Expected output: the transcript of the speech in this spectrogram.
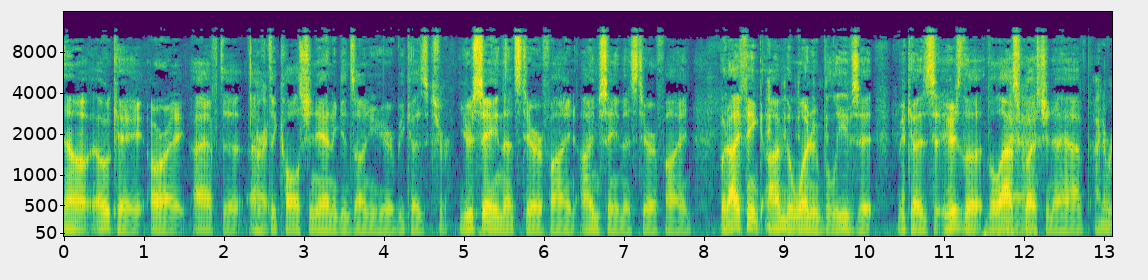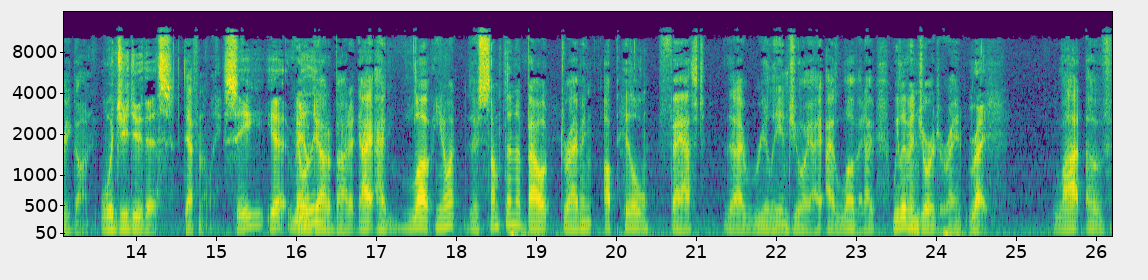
Now, okay, all right. I have to I have right. to call shenanigans on you here because Sure. you're saying that's terrifying. I'm saying that's terrifying. But I think I'm the one who believes it because here's the the last Yeah. question I have. I know where you're going. Would you do this? Definitely. See? Yeah, No doubt about it. I, I love. You know what? There's something about driving uphill fast that I really enjoy. I, I love it. I, we live in Georgia, right? Right. lot of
